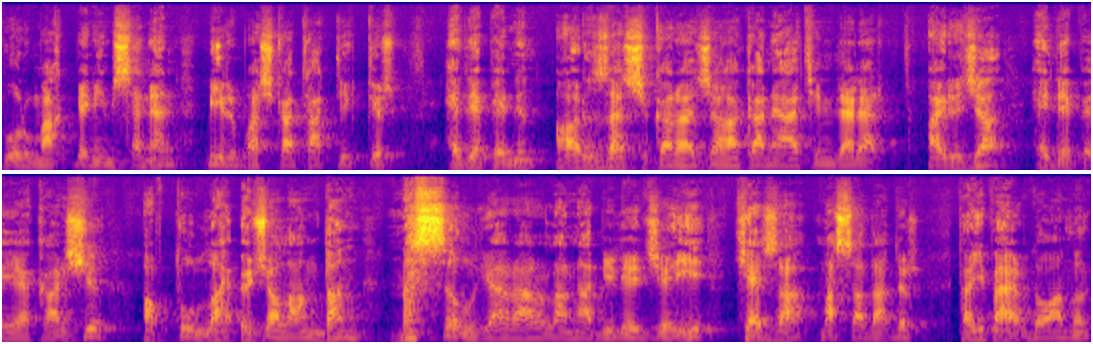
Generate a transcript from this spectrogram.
vurmak benimsenen bir başka taktiktir. HDP'nin arıza çıkaracağı kanaatindeler. Ayrıca HDP'ye karşı Abdullah Öcalan'dan nasıl yararlanabileceği keza masadadır. Tayyip Erdoğan'ın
